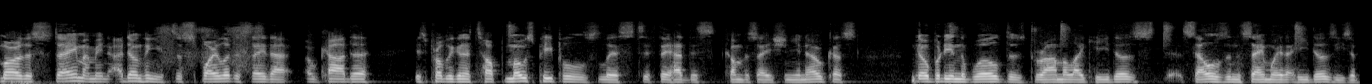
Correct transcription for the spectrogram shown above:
more of the same. I mean, I don't think it's a spoiler to say that Okada is probably going to top most people's list if they had this conversation, you know, because nobody in the world does drama like he does, sells in the same way that he does. He's a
